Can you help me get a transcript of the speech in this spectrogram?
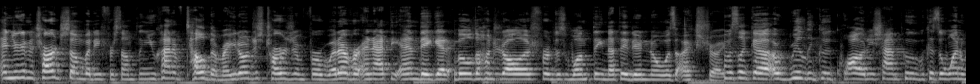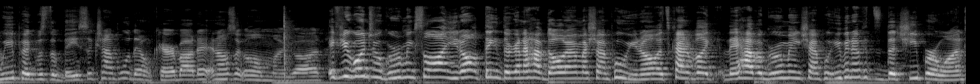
and you're gonna charge somebody for something, you kind of tell them, right? You don't just charge them for whatever. And at the end, they get billed $100 for this one thing that they didn't know was extra. It was like a, a really good quality shampoo because the one we picked was the basic shampoo. They don't care about it. And I was like, oh my god. If you're going to a grooming salon, you don't think they're gonna have Dollar Dollarama shampoo, you know? It's kind of like they have a grooming shampoo, even if it's the cheaper one,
